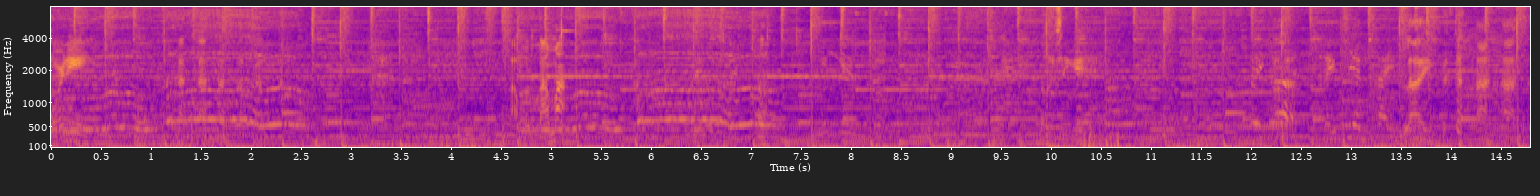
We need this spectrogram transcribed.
Morning. Tama-tama. Ah. Oh, sige. Live live.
